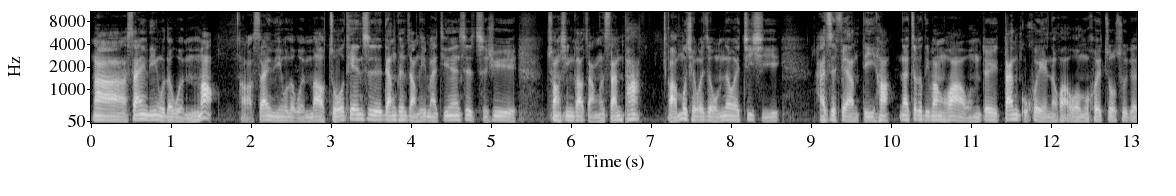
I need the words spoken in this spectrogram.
那三一零五的稳懋。好，三一零五的文茂，昨天是亮灯涨停板，今天是持续创新高，涨了三趴。啊，目前为止，我们认为基期还是非常低哈。那这个地方的话，我们对单股会员的话，我们会做出一个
